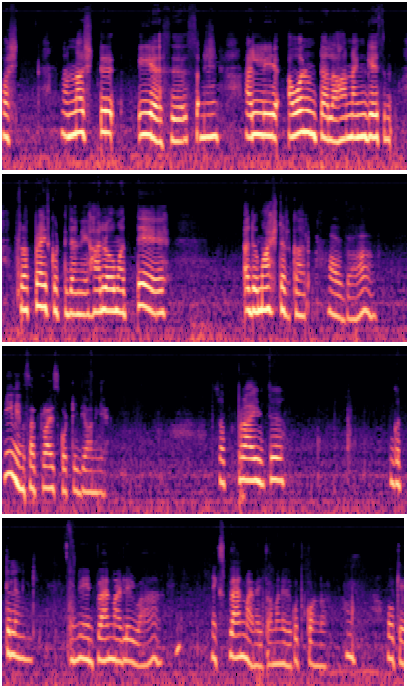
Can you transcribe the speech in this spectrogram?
ಫಸ್ಟ್ ನನ್ನಷ್ಟೇ ಇಯರ್ಸ್ ಅಲ್ಲಿ ಅವನುಂಟಲ್ಲ ನನಗೆ ಸರ್ಪ್ರೈಸ್ ಕೊಟ್ಟಿದ್ದಾನೆ. ಹಲೋ ಮತ್ತೆ ಅದು ಮಾಸ್ಟರ್ ಕಾರ್ ಹೌದಾ? ನೀನೇನು ಸರ್ಪ್ರೈಸ್ ಕೊಟ್ಟಿದ್ಯಾ ಅವನಿಗೆ? ಸರ್ಪ್ರೈಸ್ ಗೊತ್ತಿಲ್ಲ ನನಗೆ ಇನ್ನೂ ಏನು ಪ್ಲ್ಯಾನ್ ಮಾಡಲಿಲ್ವಾ? ನೆಕ್ಸ್ಟ್ ಪ್ಲ್ಯಾನ್ ಮಾಡಾಯ್ತಾ ಮನೇಲಿ ಕೂತ್ಕೊಂಡು. ಓಕೆ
